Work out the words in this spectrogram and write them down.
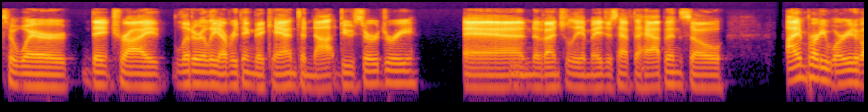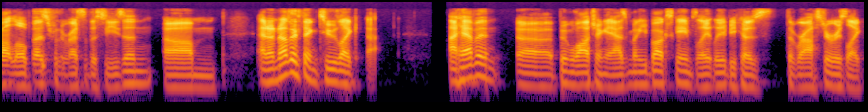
to where they try literally everything they can to not do surgery and mm-hmm. eventually it may just have to happen. So I'm pretty worried about Lopez for the rest of the season. Um, and another thing too, like I haven't uh, been watching as many Bucks games lately because the roster is like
